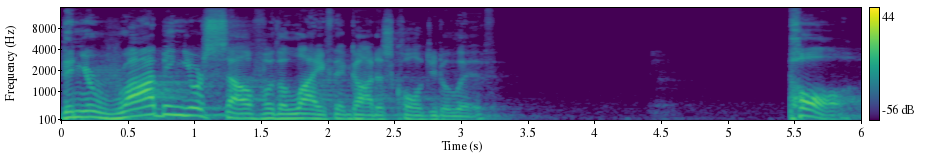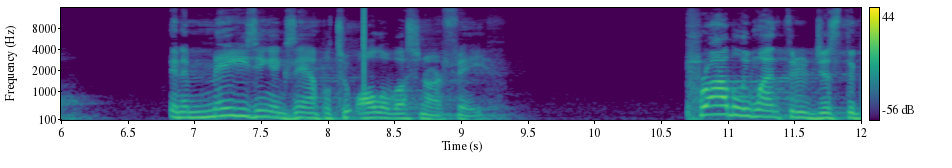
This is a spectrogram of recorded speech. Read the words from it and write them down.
Then you're robbing yourself of the life that God has called you to live. Paul, an amazing example to all of us in our faith, probably went through just the,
